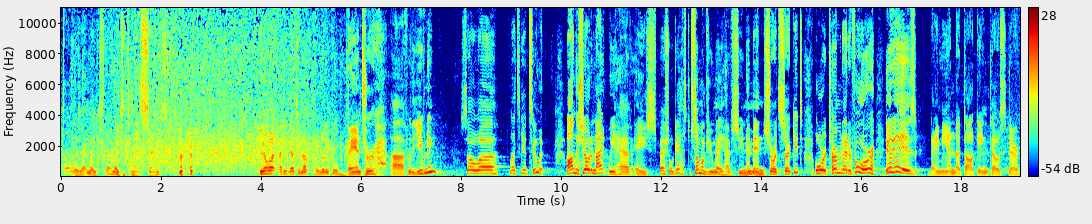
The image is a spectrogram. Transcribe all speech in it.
totally. That makes that makes a ton of sense. you know what? I think that's enough political banter uh, for the evening. So uh, let's get to it. On the show tonight, we have a special guest. Some of you may have seen him in Short Circuit or Terminator 4. It is Damien the Talking Toaster.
